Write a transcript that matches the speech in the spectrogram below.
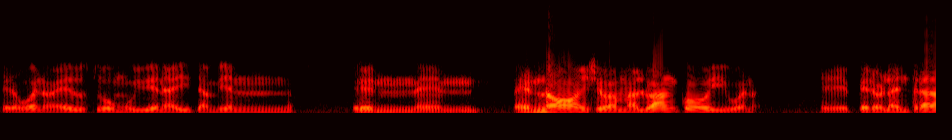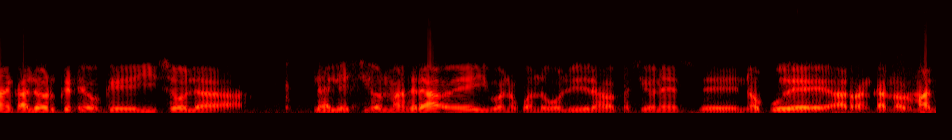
pero bueno, Edu estuvo muy bien ahí también en, en, no, en llevarme al banco y bueno, eh, pero la entrada en calor creo que hizo la, la lesión más grave y bueno, cuando volví de las vacaciones no pude arrancar normal.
